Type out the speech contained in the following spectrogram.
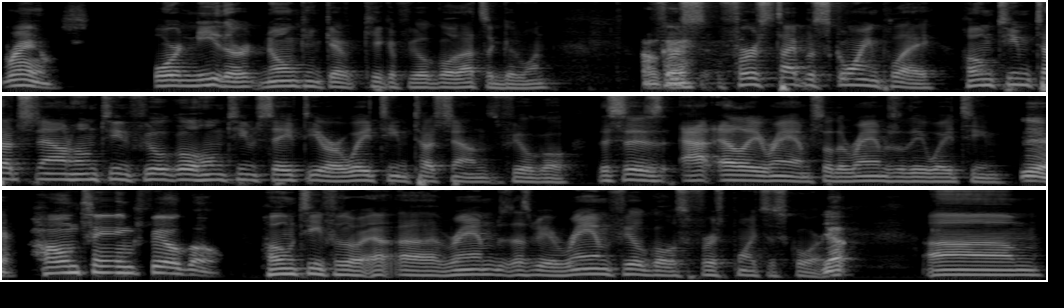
Rams. Or neither. No one can kick a field goal. That's a good one. Okay. First, first type of scoring play: home team touchdown, home team field goal, home team safety, or away team touchdown field goal. This is at LA Rams, so the Rams are the away team. Yeah. Home team field goal. Home team field goal. Uh, uh, Rams. That's be a Ram field goal is first point to score. Yep. Um,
